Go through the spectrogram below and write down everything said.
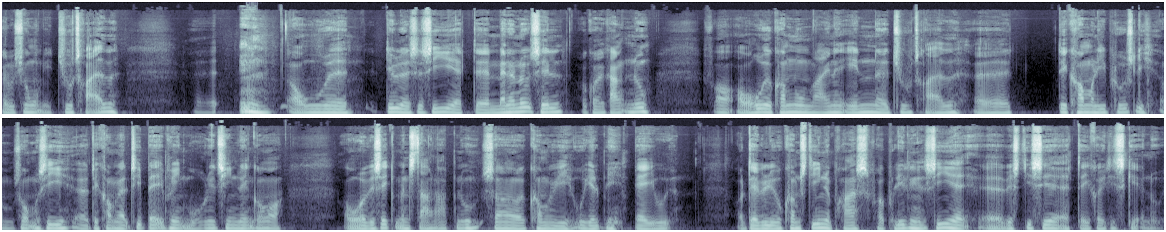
reduktion i 2030. Øh, og øh, det vil altså sige, at øh, man er nødt til at gå i gang nu, for overhovedet at komme nogle vegne inden øh, 2030. Øh, det kommer lige pludselig, om så må sige. Øh, det kommer altid bag på en, hvor hurtigt tiden den går. Og hvis ikke man starter op nu, så kommer vi uhjælpeligt bagud. Og der vil jo komme stigende pres fra politikernes side af, hvis de ser, at det ikke rigtig sker noget.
